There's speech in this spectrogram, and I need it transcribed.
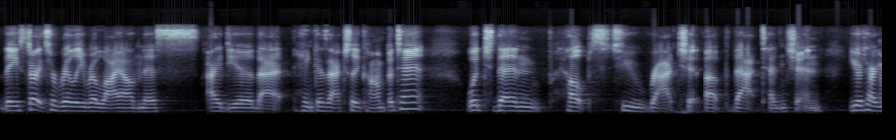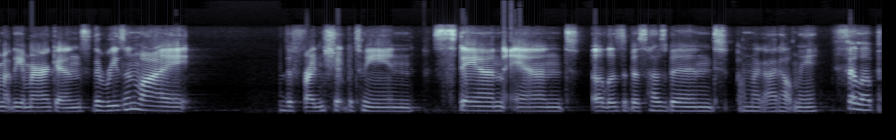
They start to really rely on this idea that hank is actually competent which then helps to ratchet up that tension. You're talking about the americans. The reason why the friendship between Stan and Elizabeth's husband. Oh my God, help me. Philip.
